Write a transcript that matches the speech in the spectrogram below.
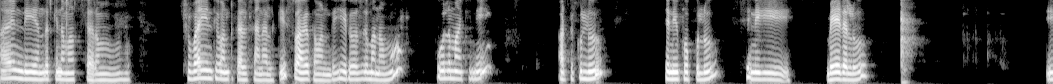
హాయ్ అండి అందరికీ నమస్కారం. శుభ ఇంటి వంటకాల ఛానల్కి స్వాగతం అండి. ఈరోజు మనము పూలమాకిని అటుకులు శనగపప్పులు శనగి బేడలు ఈ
